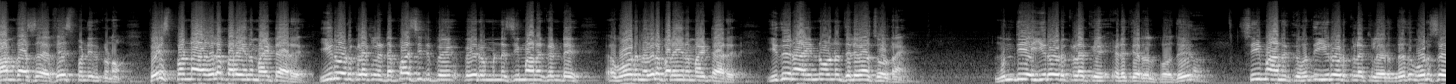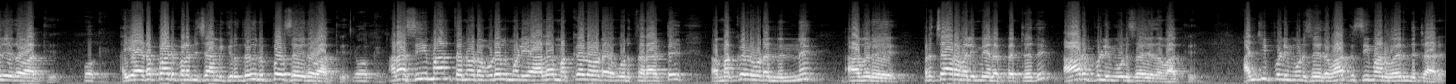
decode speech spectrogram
ராமதாஸை ஃபேஸ் பண்ணியிருக்கணும். ஃபேஸ் பண்ணாததில் பலகீனம் ஆயிட்டாரு ஈரோடு கிழக்கில் டெபாசிட் போயிடும்னு சீமானம் கண்டு ஓடுனதில் பலகீனம் ஆயிட்டாரு இது நான் இன்னொன்று தெளிவாக சொல்கிறேன் முந்தைய ஈரோடு கிழக்கு இடைத்தேர்தல் போது சீமானுக்கு வந்து ஈரோடு கிழக்குல இருந்தது ஒரு சதவீத வாக்கு. ஐயா எடப்பாடி பழனிசாமிக்கு இருந்தது முப்பது சதவீத வாக்கு. ஆனா சீமான் தன்னோட உடல் மொழியால மக்களோட ஒரு தராட்டு மக்களோட நின்னு அவரு பிரச்சார வலிமையில பெற்றது ஆறு புள்ளி மூணு சதவீத வாக்கு. அஞ்சு புள்ளி மூணு சதவீத வாக்கு சீமான் உயர்ந்துட்டாரு.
